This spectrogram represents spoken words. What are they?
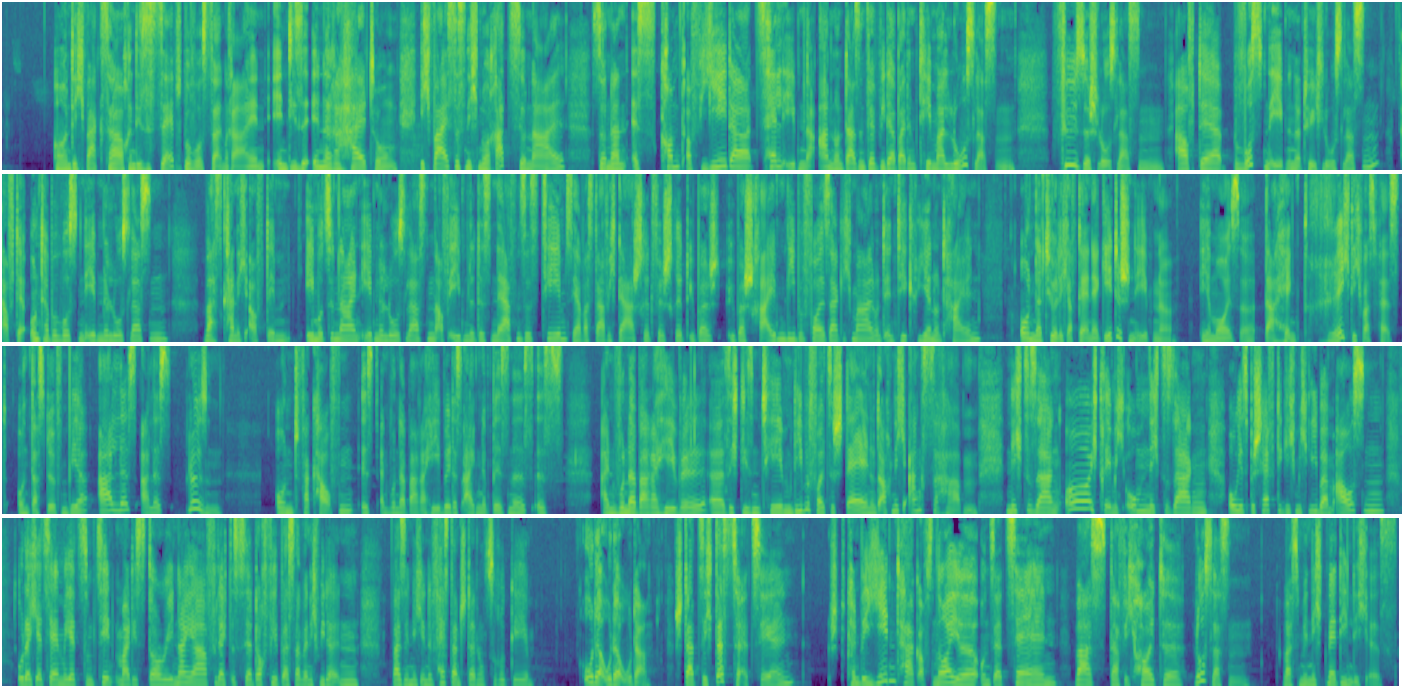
Und ich wachse auch in dieses Selbstbewusstsein rein, in diese innere Haltung. Ich weiß es nicht nur rational, sondern es kommt auf jeder Zellebene an. Und da sind wir wieder bei dem Thema Loslassen. Physisch loslassen. Auf der bewussten Ebene natürlich loslassen. Auf der unterbewussten Ebene loslassen was kann ich auf dem emotionalen Ebene loslassen, auf Ebene des Nervensystems, ja, was darf ich da Schritt für Schritt überschreiben, liebevoll, sag ich mal, und integrieren und heilen. Und natürlich auf der energetischen Ebene, ihr Mäuse, da hängt richtig was fest. Und das dürfen wir alles, alles lösen. Und verkaufen ist ein wunderbarer Hebel. Das eigene Business ist ein wunderbarer Hebel, äh, sich diesen Themen liebevoll zu stellen und auch nicht Angst zu haben. Nicht zu sagen, oh, ich drehe mich um, nicht zu sagen, oh, jetzt beschäftige ich mich lieber im Außen oder ich erzähle mir jetzt zum zehnten Mal die Story, naja, vielleicht ist es ja doch viel besser, wenn ich wieder in, weiß ich nicht, in eine Festanstellung zurückgehe. Oder, oder, oder. Statt sich das zu erzählen, können wir jeden Tag aufs Neue uns erzählen, was darf ich heute loslassen, was mir nicht mehr dienlich ist.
